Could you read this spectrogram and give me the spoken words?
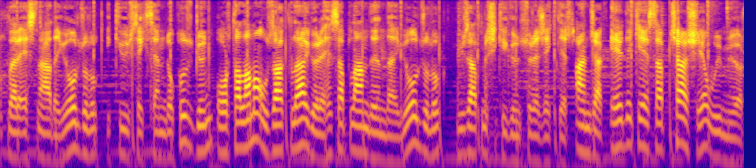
oldukları esnada yolculuk 289 gün, ortalama uzaklığa göre hesaplandığında yolculuk 162 gün sürecektir. Ancak evdeki hesap çarşıya uymuyor.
